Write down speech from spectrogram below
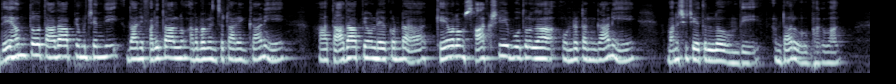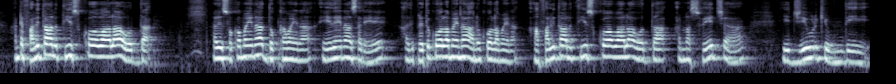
దేహంతో తాదాప్యము చెంది దాని ఫలితాలను అనుభవించటానికి కానీ ఆ తాదాప్యం లేకుండా కేవలం సాక్షిభూతులుగా ఉండటం కానీ మనిషి చేతుల్లో ఉంది అంటారు భగవాన్. అంటే ఫలితాలు తీసుకోవాలా వద్దా? అది సుఖమైన దుఃఖమైన ఏదైనా సరే అది ప్రతికూలమైన అనుకూలమైన ఆ ఫలితాలు తీసుకోవాలా వద్దా అన్న స్వేచ్ఛ ఈ జీవుడికి ఉంది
